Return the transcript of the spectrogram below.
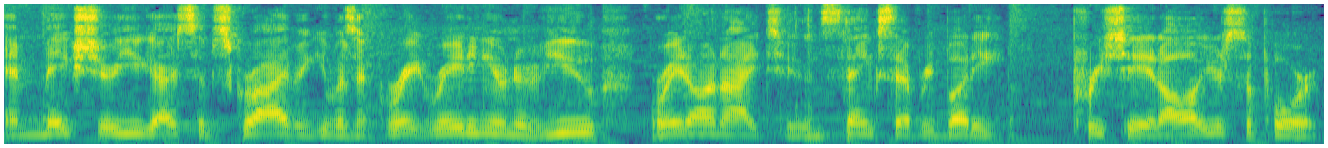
and make sure you guys subscribe and give us a great rating and review right on iTunes. Thanks, everybody. Appreciate all your support.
